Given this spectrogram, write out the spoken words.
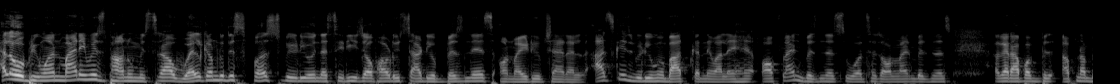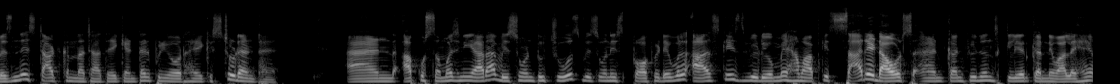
Hello everyone, my name is Bhanu Misra. Welcome to this first video in the series of how to start your business on my YouTube channel. आज के इस वीडियो में बात करने वाले हैं offline business versus online business अगर आप अपना बिज़नेस स्टार्ट करना चाहते हैं एक एंटरप्रेन्योर है एक स्टूडेंट है एंड आपको समझ नहीं आ रहा which one to choose which one is profitable आज के इस वीडियो में हम आपके सारे डाउट्स एंड कन्फ्यूजन्स क्लियर करने वाले हैं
